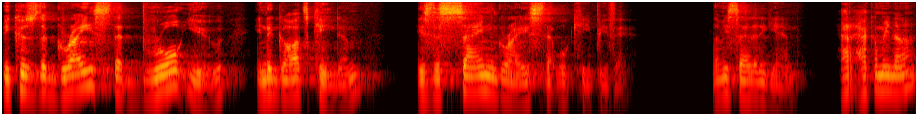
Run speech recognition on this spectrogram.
Because the grace that brought you into God's kingdom is the same grace that will keep you there. Let me say that again. How, how can we know?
